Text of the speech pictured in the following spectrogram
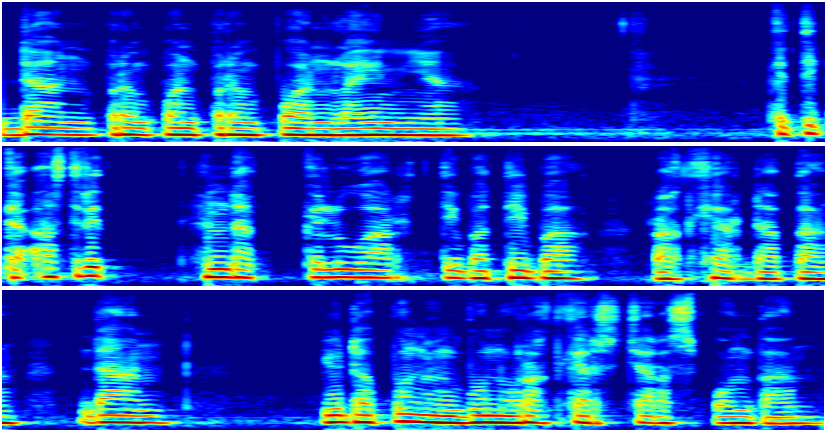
dan perempuan-perempuan lainnya. Ketika Astrid hendak keluar, tiba-tiba Radker datang dan Yuda pun membunuh Radker secara spontan.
